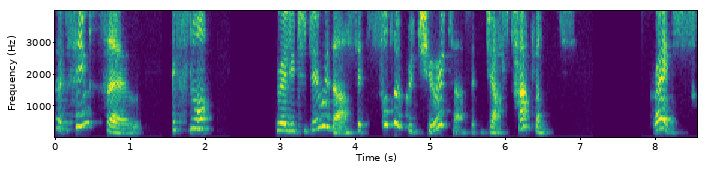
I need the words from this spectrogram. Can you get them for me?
So it seems so. It's not really to do with us. It's sort of gratuitous. It just happens. Grace.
